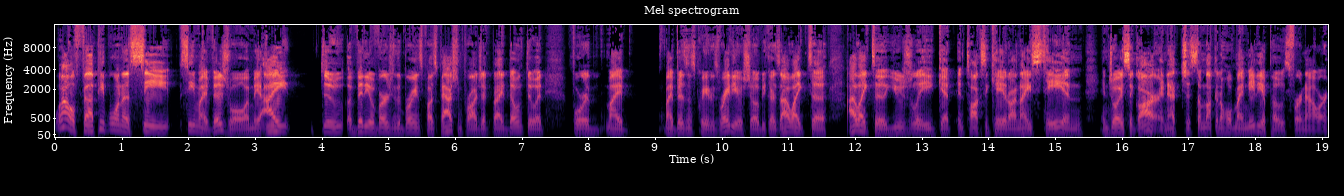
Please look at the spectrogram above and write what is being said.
Well, if uh, people want to see see my visual, I mean, I do a video version of the Brilliance Plus Passion project, but I don't do it for my my business creators radio show because I like to I like to usually get intoxicated on iced tea and enjoy a cigar, and that just I'm not going to hold my media pose for an hour.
